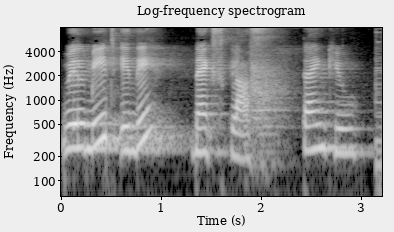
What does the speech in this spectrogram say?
We'll meet in the next class. Thank you.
